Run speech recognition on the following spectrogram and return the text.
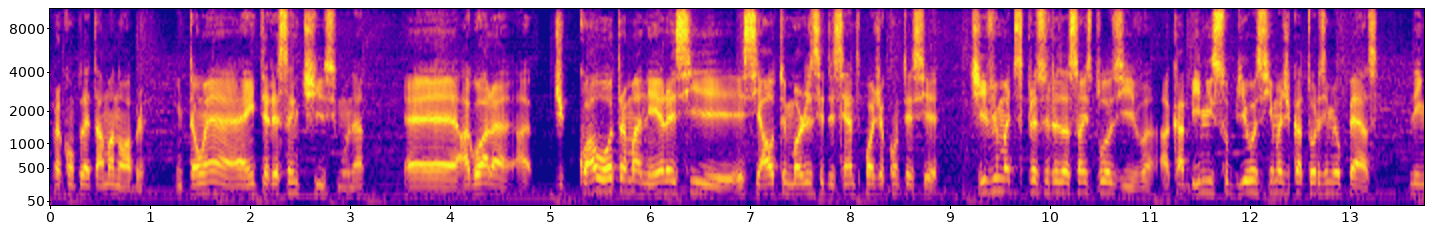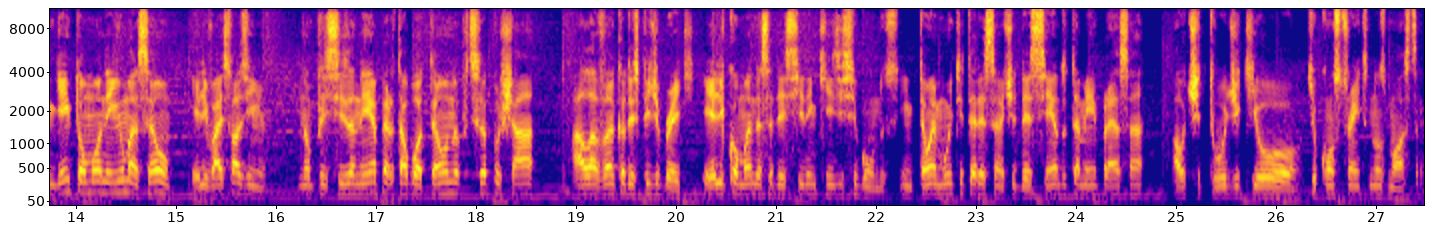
para completar a manobra. Então é, é interessantíssimo, né? É, agora, de qual outra maneira esse, esse auto emergency descent pode acontecer? Tive uma despressurização explosiva, a cabine subiu acima de 14 mil pés, ninguém tomou nenhuma ação, ele vai sozinho. Não precisa nem apertar o botão, não precisa puxar a alavanca do speed brake. Ele comanda essa descida em 15 segundos. Então é muito interessante, descendo também para essa altitude que o, que o constraint nos mostra.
